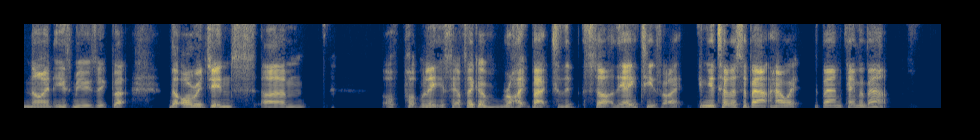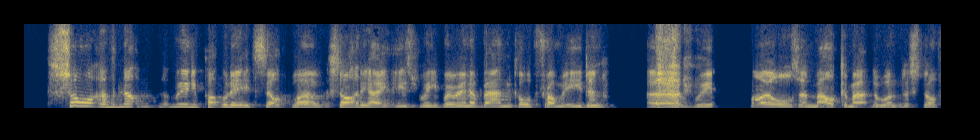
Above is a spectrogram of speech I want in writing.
90s music, but the origins um, of Pop Will Eat Yourself, they go right back to the start of the 80s, right? Can you tell us about how it the band came about? Sort of not really Pop Will Eat Itself. Well, start of the eighties, we were in a band called From Eden, uh, with Miles and Malcolm out the Wonder Stuff,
